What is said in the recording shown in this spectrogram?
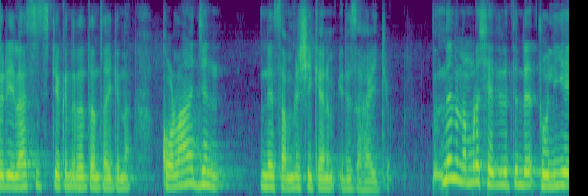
ഒരു ഇലാസ്റ്റിസിറ്റി ഒക്കെ നിലനിർത്താൻ സഹായിക്കുന്ന കൊളാജനെ സംരക്ഷിക്കാനും ഇത് സഹായിക്കും. പിന്നെ നമ്മുടെ ശരീരത്തിന്റെ തൊലിയെ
